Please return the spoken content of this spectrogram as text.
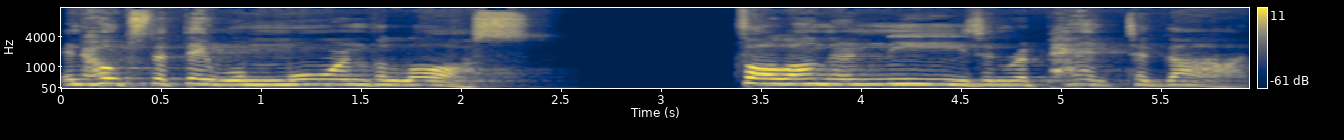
in hopes that they will mourn the loss, fall on their knees and repent to God,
